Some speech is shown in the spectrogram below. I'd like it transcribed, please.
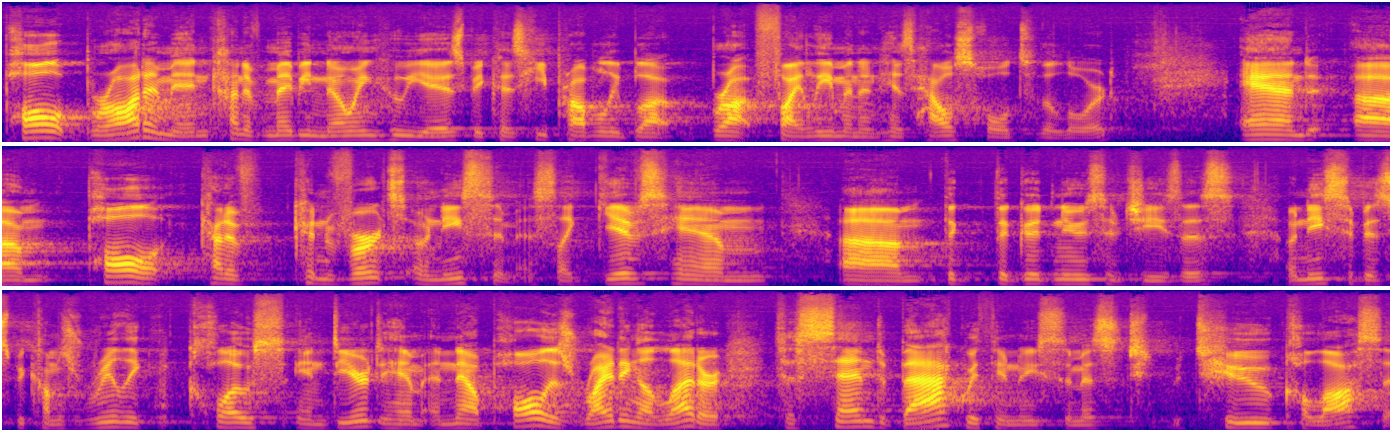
Paul brought him in, kind of maybe knowing who he is, because he probably brought Philemon and his household to the Lord. And um, Paul kind of converts Onesimus, like gives him um, the, the good news of Jesus. Onesimus becomes really close and dear to him. And now Paul is writing a letter to send back with Onesimus to, to Colossae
